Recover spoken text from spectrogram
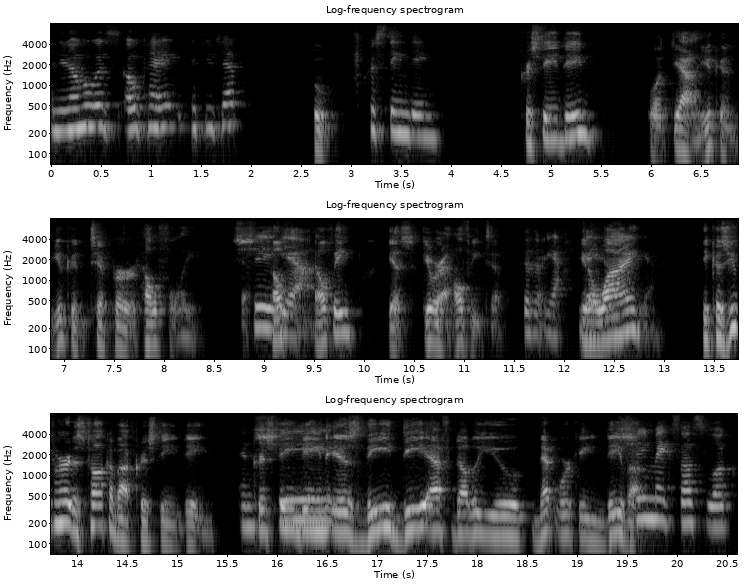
And you know who is okay if you tip? Who? Christine Dean. Christine Dean? Well, yeah, you can, you can tip her healthfully. She, Health- yeah. Healthy? Yes, give her a healthy tip. Yeah. You know yeah, why? Yeah. Because you've heard us talk about Christine Dean. And Christine Dean is the DFW networking diva. She makes us look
